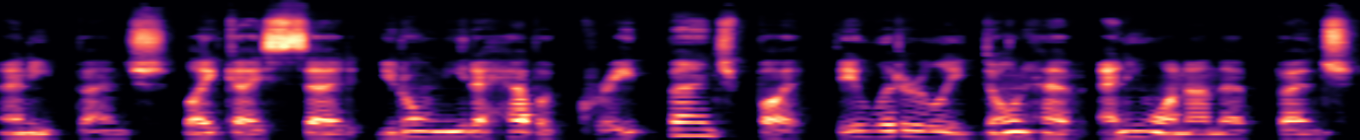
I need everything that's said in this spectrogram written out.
any bench. Like I said, you don't need to have a great bench, but they literally don't have anyone on that bench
